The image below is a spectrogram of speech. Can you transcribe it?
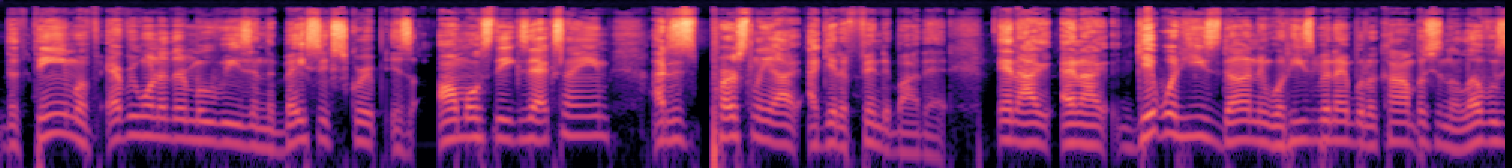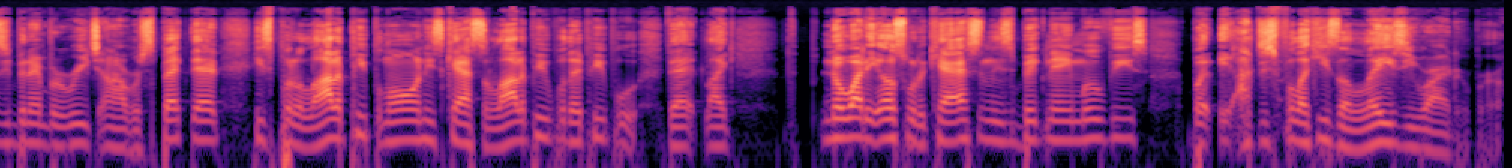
the theme of every one of their movies and the basic script is almost the exact same. I just personally I, I get offended by that, and I and I get what he's done and what he's been able to accomplish and the levels he's been able to reach, and I respect that. He's put a lot of people on. He's cast a lot of people that people that like nobody else would have cast in these big name movies. But I just feel like he's a lazy writer, bro.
